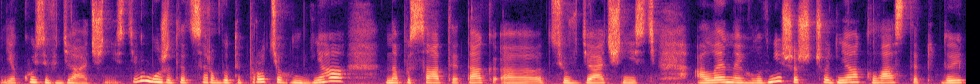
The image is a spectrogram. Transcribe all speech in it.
якусь вдячність. І ви можете це робити протягом дня, написати так, е, цю вдячність. Але найголовніше щодня класти туди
